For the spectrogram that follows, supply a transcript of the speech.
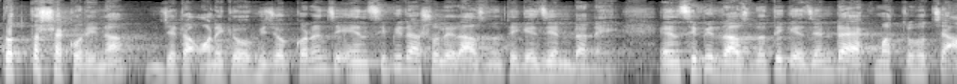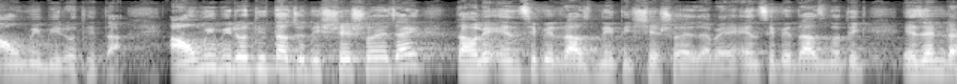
প্রত্যাশা করি না, যেটা অনেকে অভিযোগ করেন যে এনসিপির আসলে রাজনৈতিক এজেন্ডা নেই। এনসিপির রাজনৈতিক এজেন্ডা একমাত্র হচ্ছে আওয়ামী বিরোধিতা। আওয়ামী বিরোধিতা যদি শেষ হয়ে যায়, তাহলে এনসিপির রাজনীতি শেষ হয়ে যাবে, এনসিপির রাজনৈতিক এজেন্ডা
